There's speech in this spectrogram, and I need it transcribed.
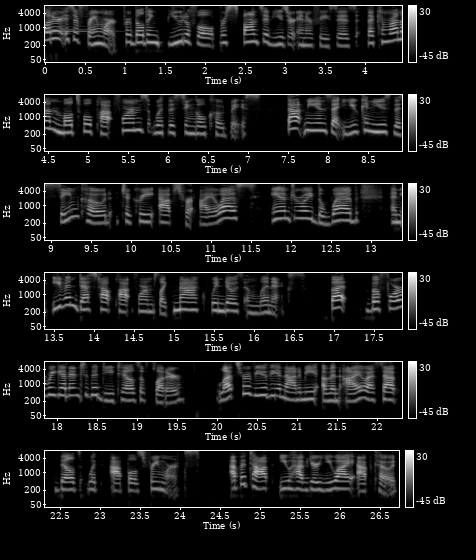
Flutter is a framework for building beautiful, responsive user interfaces that can run on multiple platforms with a single codebase. That means that you can use the same code to create apps for iOS, Android, the web, and even desktop platforms like Mac, Windows, and Linux. But before we get into the details of Flutter, let's review the anatomy of an iOS app built with Apple's frameworks. At the top, you have your UI app code,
